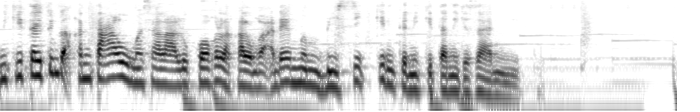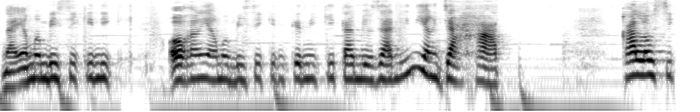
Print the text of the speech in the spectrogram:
Nikita itu nggak akan tahu masa lalu Korla kalau nggak ada yang membisikin ke Nikita Mirzani. Nah, yang membisikin orang yang membisikin ke Nikita Mirzani ini yang jahat. Kalau si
